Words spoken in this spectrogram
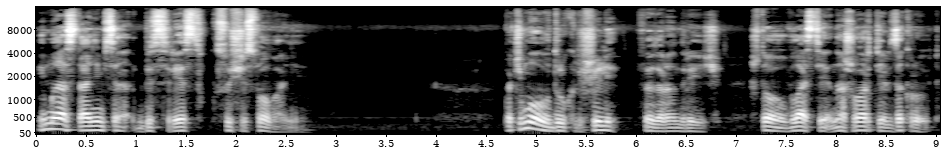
и мы останемся без средств к существованию. Почему вы вдруг решили, Федор Андреевич, что власти нашу артель закроют?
